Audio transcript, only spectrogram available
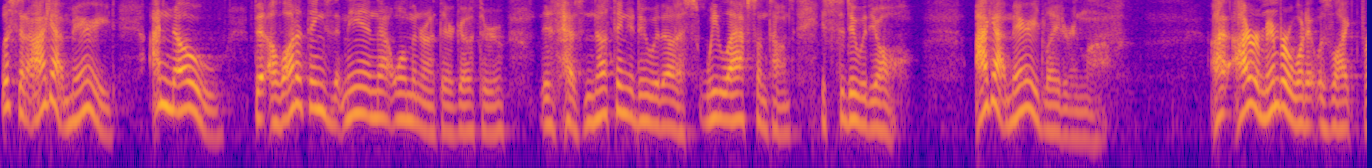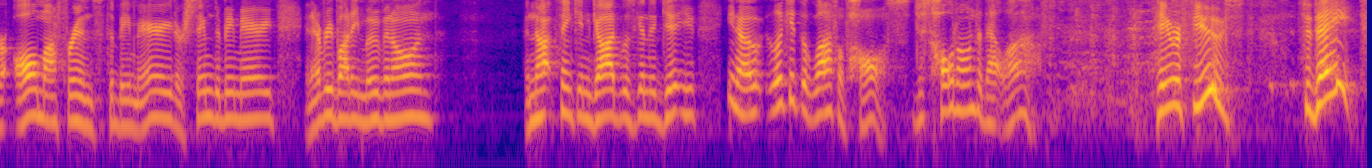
Listen, I got married. I know that a lot of things that me and that woman right there go through is, has nothing to do with us. We laugh sometimes. It's to do with y'all. I got married later in life. I, I remember what it was like for all my friends to be married or seem to be married and everybody moving on and not thinking God was going to get you. You know, look at the life of Hoss. Just hold on to that life. he refused to date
